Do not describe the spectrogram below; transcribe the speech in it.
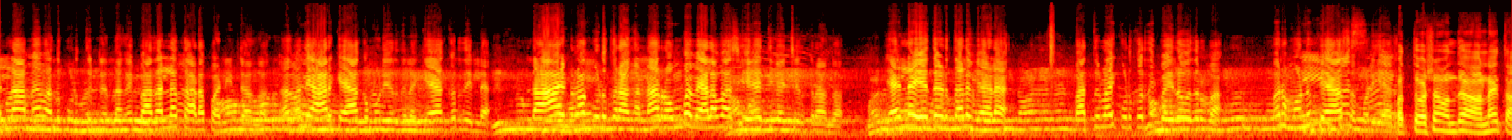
எல்லாமே வந்து கொடுத்துட்டு இருந்தாங்க. இப்போ அதெல்லாம் தடை பண்ணிட்டாங்க. அது வந்து யாரும் கேட்க முடியறது இல்லை கேட்கறது இல்லை இந்த ஆயிரம் ரூபா கொடுக்குறாங்கன்னா ரொம்ப விலைவாசி ஏற்றி வச்சிருக்கிறாங்க. எல்லாம் எது எடுத்தாலும் விலை. பத்து ரூபாய்க்கு கொடுக்குறது இப்போ இருபது ரூபா. அப்புறம் ஒன்றும் பேச முடியாது. பத்து வருஷம் வந்து அனைத்து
